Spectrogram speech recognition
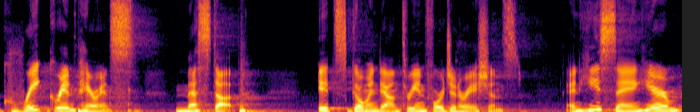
great grandparents messed up, it's going down three and four generations. And he's saying here,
